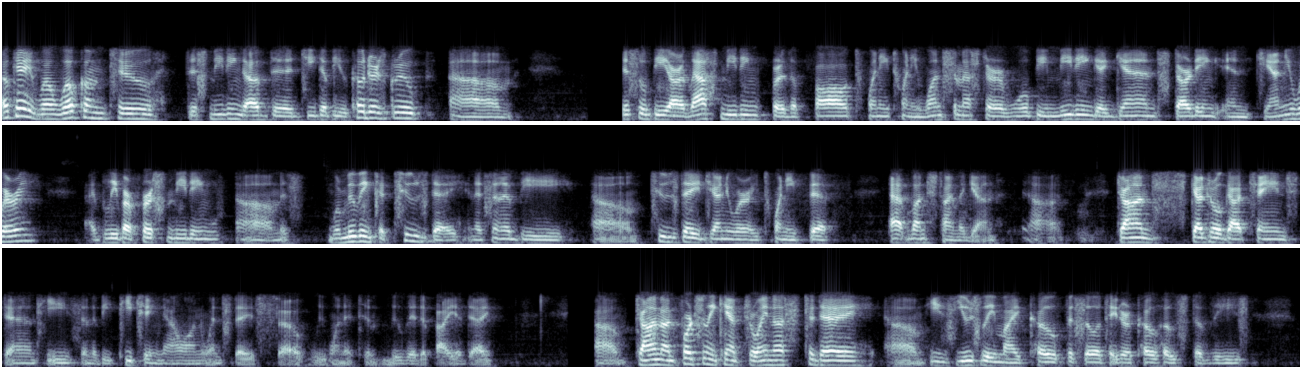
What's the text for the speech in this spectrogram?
Okay, well, welcome to this meeting of the GW Coders Group. Um, this will be our last meeting for the fall 2021 semester. We'll be meeting again starting in January. I believe our first meeting um, is, we're moving to Tuesday, and it's going to be um, Tuesday, January 25th at lunchtime again. Uh, John's schedule got changed and he's going to be teaching now on Wednesdays, so we wanted to move it by a day. Um, John unfortunately can't join us today. Um, he's usually my co-facilitator, co-host of these,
